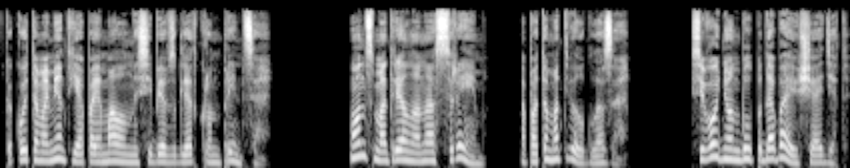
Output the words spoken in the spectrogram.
В какой-то момент я поймала на себе взгляд кронпринца. Он смотрел на нас с Рэем, а потом отвел глаза. Сегодня он был подобающе одет.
